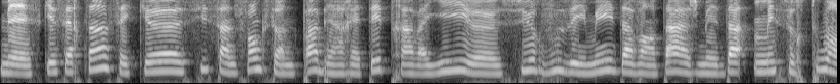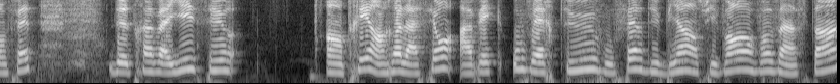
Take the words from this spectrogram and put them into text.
Mais ce qui est certain, c'est que si ça ne fonctionne pas, bien arrêtez de travailler euh, sur vous aimer davantage, mais, mais surtout en fait de travailler sur entrer en relation avec ouverture, vous faire du bien en suivant vos instants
